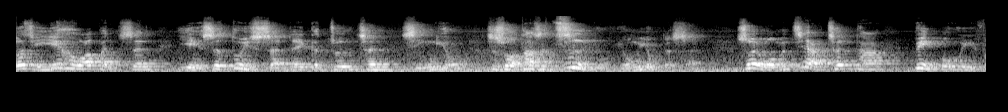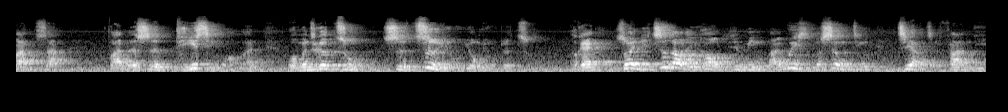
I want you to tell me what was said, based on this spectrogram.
而且耶和华本身也是对神的一个尊称形容，是说他是自有拥有的神，所以我们这样称他，并不会犯上，反而是提醒我们，我们这个主是自有拥有的主。OK，所以你知道了以后，你就明白为什么圣经这样子翻译。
